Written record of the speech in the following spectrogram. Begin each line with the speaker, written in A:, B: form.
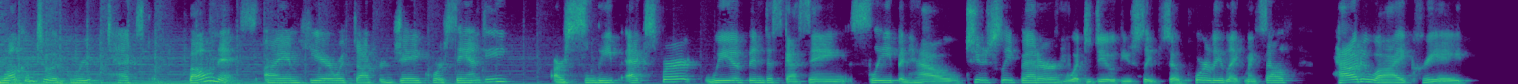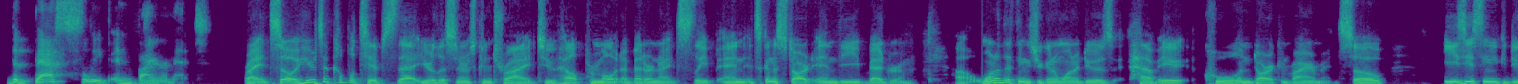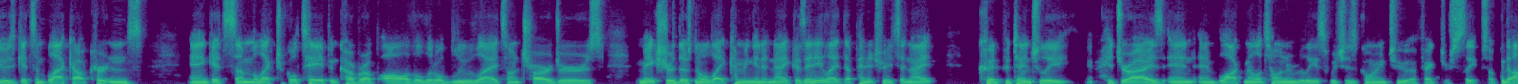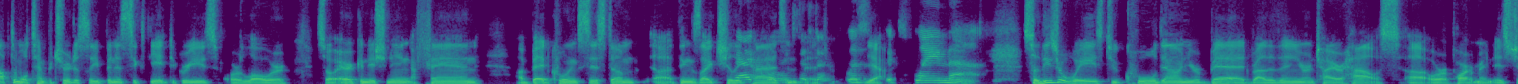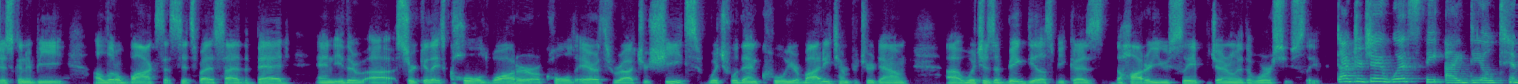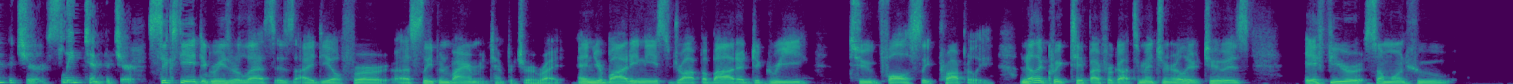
A: Welcome to a group text bonus. I am here with Dr. Jay Khorsandi, our sleep expert. We have been discussing sleep and how to sleep better, what to do if you sleep so poorly, like myself. How do I create the best sleep environment?
B: Right. So here's a couple tips that your listeners can try to help promote a better night's sleep. And it's going to start in the bedroom. Uh, one of the things you're going to want to do is have a cool and dark environment. So easiest thing you can do is get some blackout curtains and get some electrical tape and cover up all the little blue lights on chargers. Make sure there's no light coming in at night because any light that penetrates at night could potentially hit your eyes and, and block melatonin release, which is going to affect your sleep. So, the optimal temperature to sleep in is 68 degrees or lower. So, air conditioning, a fan, a bed cooling system, uh, things like chili bed pads and
A: system. Bed. Let's yeah. explain that.
B: So these are ways to cool down your bed rather than your entire house uh, or apartment. It's just going to be a little box that sits by the side of the bed and either uh, circulates cold water or cold air throughout your sheets, which will then cool your body temperature down, uh, which is a big deal because the hotter you sleep, generally the worse you sleep.
C: Dr. J, what's the ideal temperature, sleep temperature?
B: 68 degrees or less is ideal for a sleep environment temperature, right? And your body needs to drop about a degree to fall asleep properly. Another quick tip I forgot to mention earlier, too, is if you're someone who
